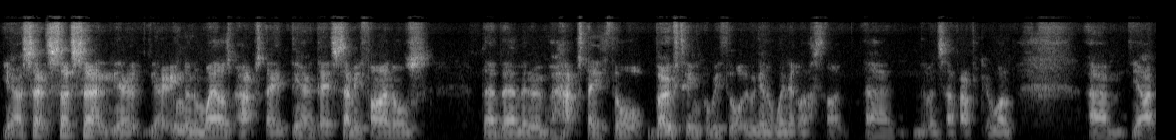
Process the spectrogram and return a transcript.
you know, so, so certain, you know, you know, England and Wales, perhaps they, you know, their semi-finals, their bare minimum. Perhaps they thought both teams probably thought they were going to win it last time uh, when South Africa won. Um, you know, I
